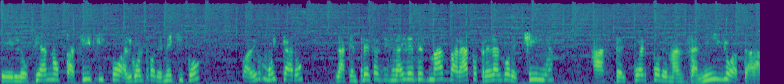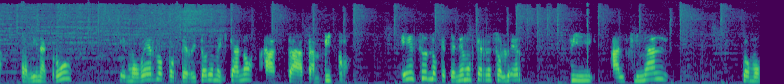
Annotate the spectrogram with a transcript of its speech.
del Océano Pacífico al Golfo de México algo muy caro, las empresas dicen, hay veces más barato traer algo de China hasta el puerto de Manzanillo, hasta Salina Cruz, que moverlo por territorio mexicano hasta Tampico. Eso es lo que tenemos que resolver si al final, como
